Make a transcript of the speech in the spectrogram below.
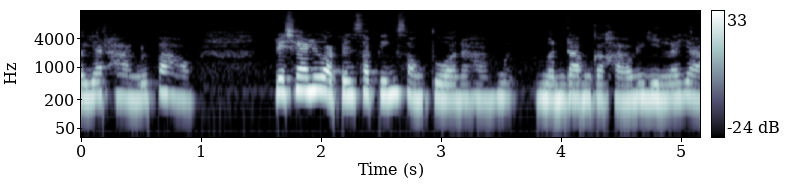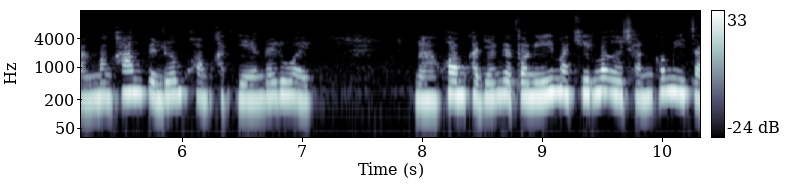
ระยะทางหรือเปล่าเดชาริวัตเป็นสปริงสองตัวนะคะเหมือนเหมือนดำกับขาวในยินและยางบางขั้นเป็นเรื่องความขัดแย้งได้ด้วยนะความขัดแย้งแต่ตอนนี้มาคิดว่าเออฉันก็มีใจ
